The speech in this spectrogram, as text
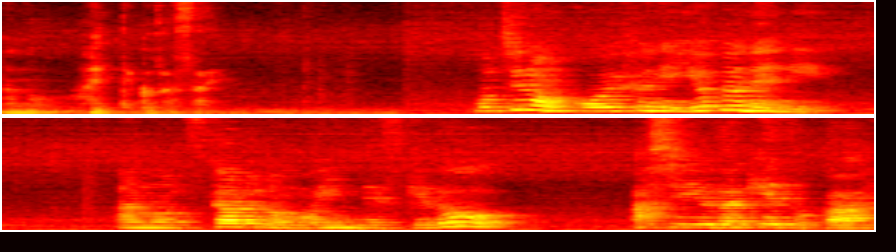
あの入ってください。もちろんこういうふうに湯船にあの浸かるのもいいんですけど足湯だけとか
